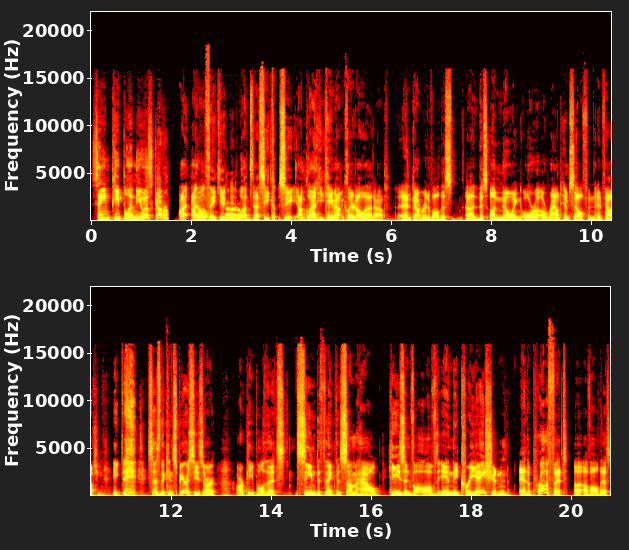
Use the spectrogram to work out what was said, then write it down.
sane people in the U.S. government. I, I don't well, think it. Um, well, see, see, I'm glad he came out and cleared all that up and got rid of all this uh, this unknowing aura around himself and, and Fauci. He, he, says the conspiracies are are people that seem to think that somehow he's involved in the creation and the profit uh, of all this.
